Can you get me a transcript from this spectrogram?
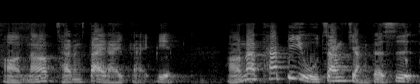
好，然后才能带来改变。好，那他第五章讲的是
